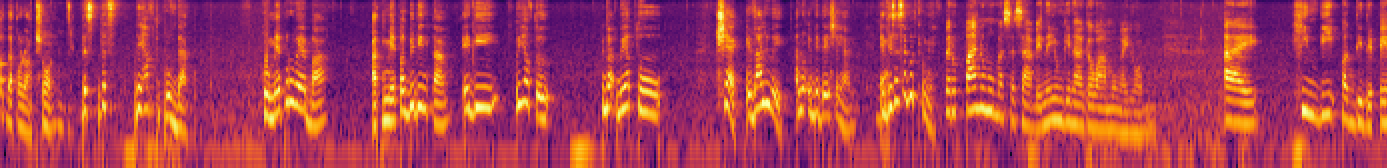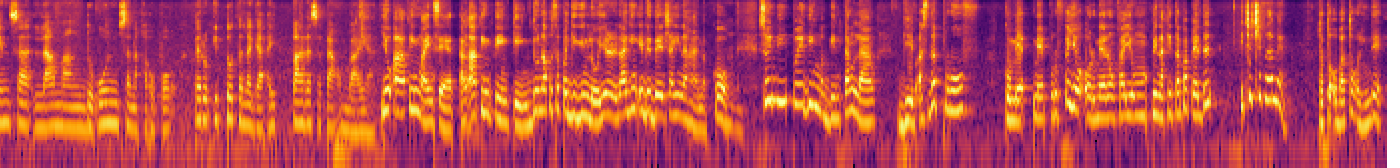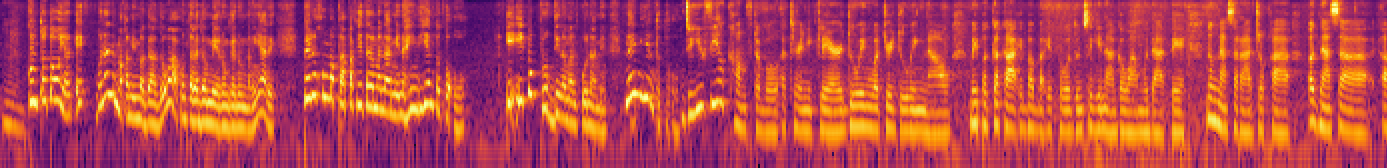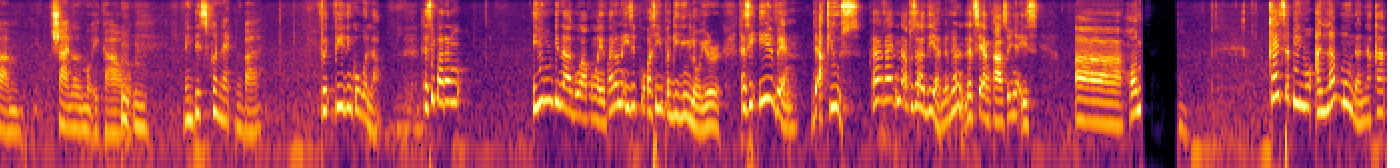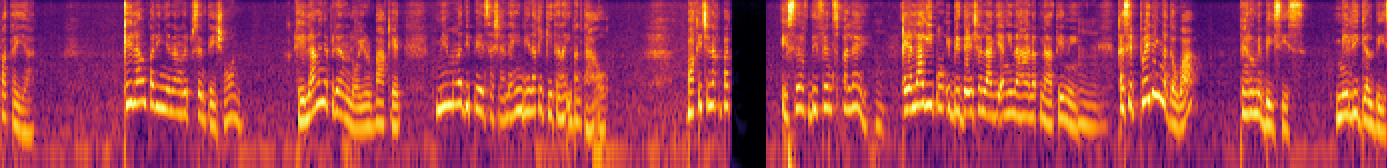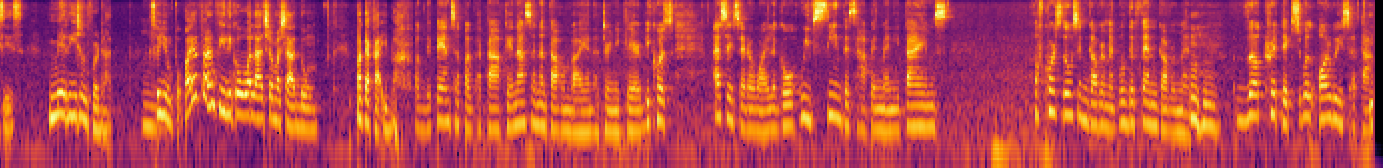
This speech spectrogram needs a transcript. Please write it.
the corruption. That's, that's, they have to prove that. Kung may pruweba at may pagbibintang, edi we have to, diba, we have to check, evaluate, anong ebidensya yan. And di sasagot kami. Pero paano mo masasabi na yung ginagawa mo ngayon ay hindi pagdidepensa lamang doon sa nakaupo, pero ito talaga ay para sa taong bayan? Yung aking mindset, ang aking thinking, doon ako sa pagiging lawyer, laging ebidensya hinahanap ko. So hindi pwedeng magbintang lang, give us the proof, kung may, may proof kayo or meron kayong pinakita papel, then i-check namin. Totoo ba to o hindi? Kung totoo yan, eh wala naman kami magagawa kung talagang meron ganun nangyari. Pero kung mapapakita naman namin na hindi yan totoo, i-prove din naman po namin na hindi yan totoo. Do you feel comfortable, Attorney Claire, doing what you're doing now? May pagkakaiba ba ito doon sa ginagawa mo dati nung nasa radyo ka, pag nasa um, channel mo ikaw? May disconnect ba? Fe- feeling ko wala. Kasi parang, yung ginagawa ko ngayon, parang naisip ko kasi yung pagiging lawyer. Kasi even, the accused, ah, kahit na akusado yan, let's say ang kaso niya is, uh, homicide. Kahit sabihin mo, alam mo na nakapatay yan, kailangan pa rin niya ng representation. Kailangan niya pa rin ng lawyer. Bakit? May mga depensa siya na hindi nakikita ng ibang tao. Bakit siya nakapatay? Eh, self-defense pala eh. Kaya lagi pong ebidensya lagi ang hinahanap natin eh. Kasi pwedeng nagawa, pero may basis. May legal basis. May reason for that. So yun po. Kaya parang feeling ko wala siya masyadong pagkakaiba. pagdepensa, pag-atake, nasa ng taong bayan, Attorney Claire? Because, as I said a while ago, we've seen this happen many times. Of course, those in government will defend government. The critics will always attack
